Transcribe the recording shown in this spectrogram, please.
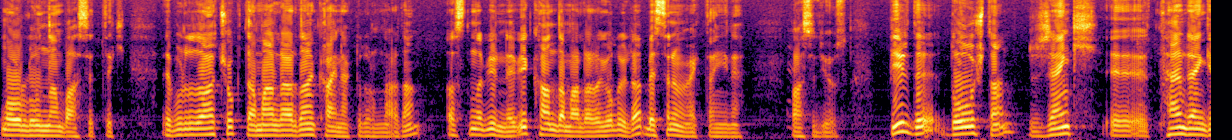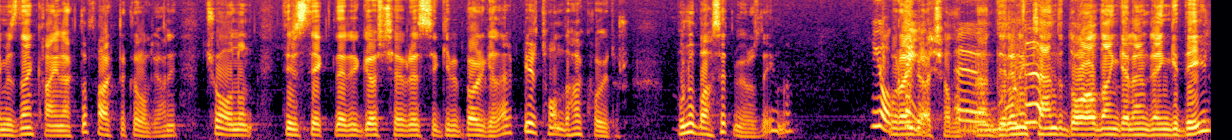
morluğundan bahsettik. E, burada daha çok damarlardan kaynaklı durumlardan aslında bir nevi kan damarları yoluyla beslenememekten yine bahsediyoruz. Bir de doğuştan renk, e, ten rengimizden kaynaklı farklılıklar oluyor. Hani çoğunun dirsekleri, göz çevresi gibi bölgeler bir ton daha koyudur. Bunu bahsetmiyoruz değil mi? Yok, Orayı hayır. bir açalım. Ee, Yani derinin burada- kendi doğaldan gelen rengi değil.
